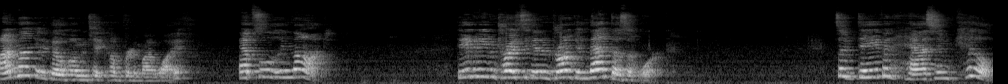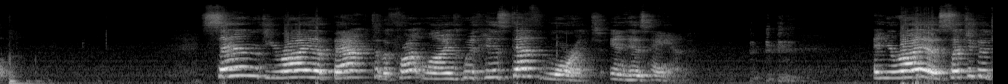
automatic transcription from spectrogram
I'm not going to go home and take comfort in my wife. Absolutely not. David even tries to get him drunk, and that doesn't work. So David has him killed. Sends Uriah back to the front lines with his death warrant in his hand. And Uriah is such a good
